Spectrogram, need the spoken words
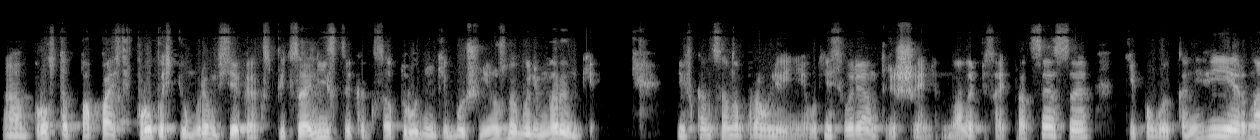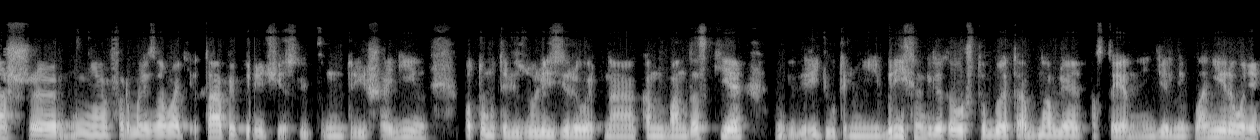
а, просто попасть в пропасть и умрем все как специалисты, как сотрудники, больше не нужны будем на рынке и в конце направления. Вот есть вариант решения. Надо писать процессы, типовой конвейер наш э, формализовать, этапы перечислить, внутри шаги, потом это визуализировать на канбан-доске, видеть утренние брифинги для того, чтобы это обновлять, постоянно недельные планирования,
